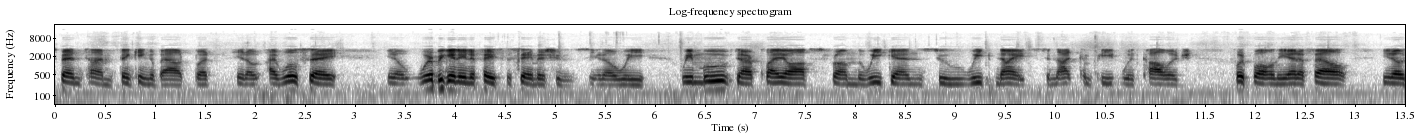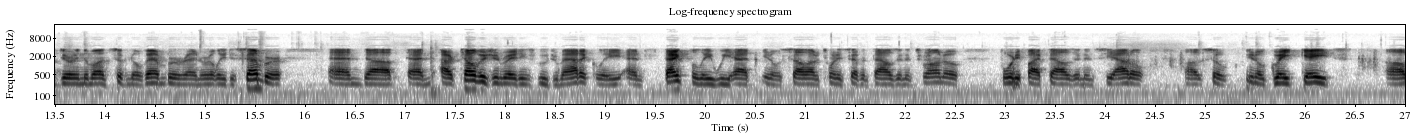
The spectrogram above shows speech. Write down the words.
spend time thinking about. But you know, I will say, you know, we're beginning to face the same issues. You know, we we moved our playoffs from the weekends to weeknights to not compete with college football and the NFL. You know, during the months of November and early December and uh, and our television ratings grew dramatically. And thankfully, we had you know a sellout of 27,000 in Toronto, 45,000 in Seattle. Uh, so you know, great gates. Uh,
